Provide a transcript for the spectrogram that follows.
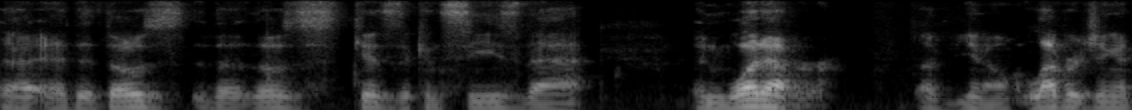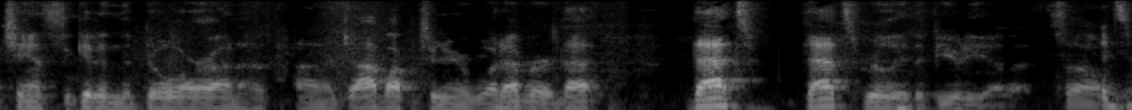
Uh, that those the, those kids that can seize that and whatever of you know leveraging a chance to get in the door on a on a job opportunity or whatever that that's that's really the beauty of it. So it's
